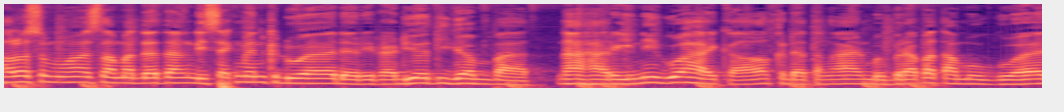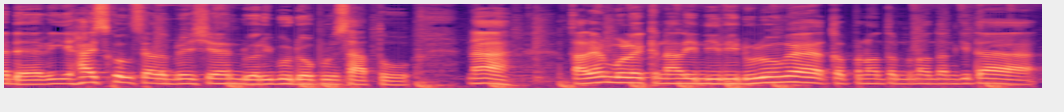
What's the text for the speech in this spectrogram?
Halo semua, selamat datang di segmen kedua dari Radio 34. Nah, hari ini gue Haikal kedatangan beberapa tamu gue dari High School Celebration 2021. Nah, kalian boleh kenalin diri dulu nggak ke penonton-penonton kita?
